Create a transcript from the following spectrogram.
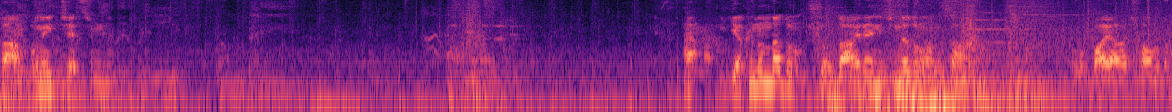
Tamam bunu içeceğiz şimdi. Yakınında dur. Şu dairenin içinde durmamız lazım. O bayağı çaldım.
